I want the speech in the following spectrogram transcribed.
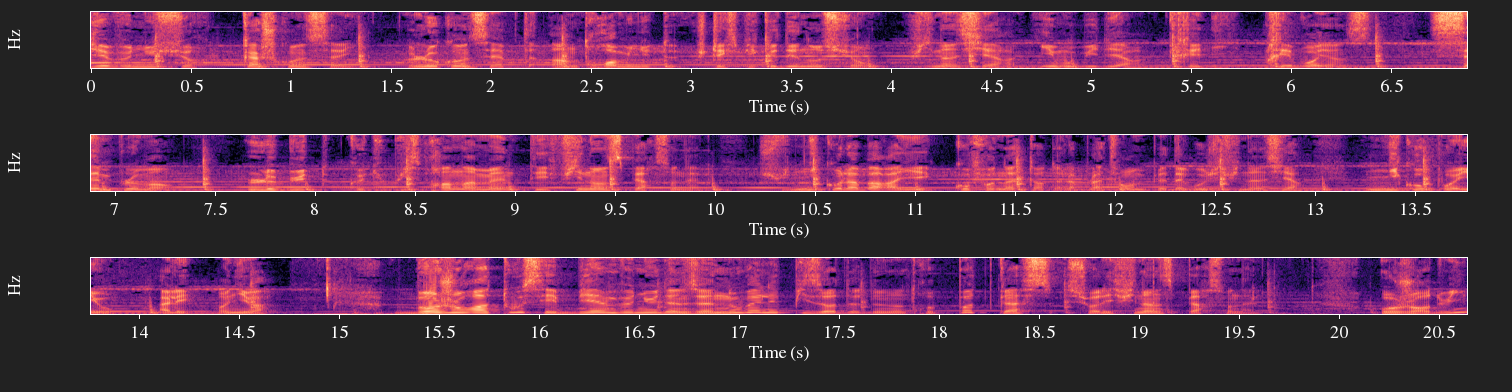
Bienvenue sur Cash Conseil. Le concept, en 3 minutes, je t'explique des notions financières, immobilières, crédit, prévoyance. Simplement, le but que tu puisses prendre en main tes finances personnelles. Je suis Nicolas Baraillé, cofondateur de la plateforme pédagogie financière Nico.io. Allez, on y va. Bonjour à tous et bienvenue dans un nouvel épisode de notre podcast sur les finances personnelles. Aujourd'hui,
